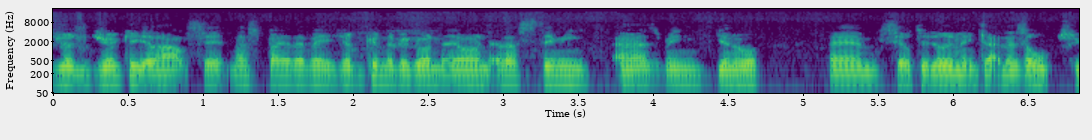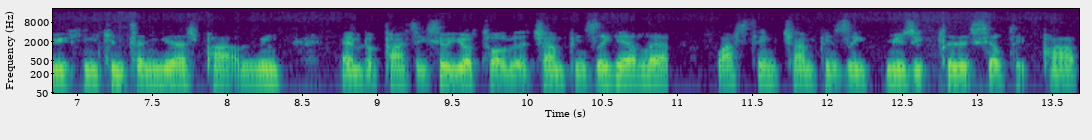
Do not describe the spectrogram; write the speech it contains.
You're, you're getting your heart set in this, by the way. You're going to be going on to this to me. I mean, you know, um, Celtic really need to get a result so you can continue this part of me. Um, but Patrick, see what you were talking about the Champions League earlier. Last time Champions League music played at Celtic Park,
